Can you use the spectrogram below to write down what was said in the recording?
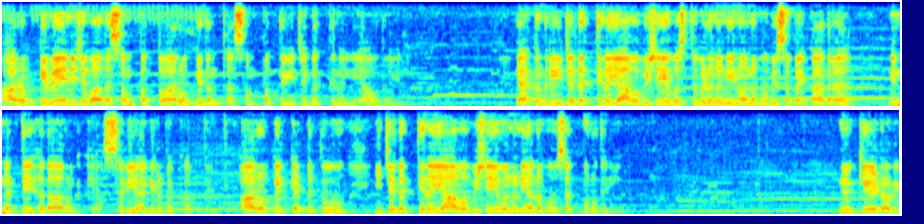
ಆರೋಗ್ಯವೇ ನಿಜವಾದ ಸಂಪತ್ತು, ಆರೋಗ್ಯದಂಥ ಸಂಪತ್ತು ಈ ಜಗತ್ತಿನಲ್ಲಿ ಯಾವುದೂ ಇಲ್ಲ. ಯಾಕಂದ್ರೆ ಈ ಜಗತ್ತಿನ ಯಾವ ವಿಷಯ ವಸ್ತುಗಳನ್ನು ನೀನು ಅನುಭವಿಸಬೇಕಾದ್ರೆ ನಿನ್ನ ದೇಹದ ಆರೋಗ್ಯ ಸರಿಯಾಗಿರಬೇಕಾಗ್ತೈತಿ. ಆರೋಗ್ಯ ಕೆಟ್ಟತು ಈ ಜಗತ್ತಿನ ಯಾವ ವಿಷಯವನ್ನು ನೀ ಅನುಭವಿಸಕ್ ಬರೋದಿಲ್ಲ ನೀವು ಕೇಳ್ರಿ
